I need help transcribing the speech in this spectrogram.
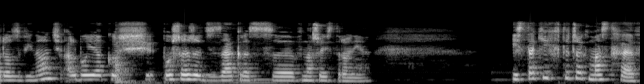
rozwinąć albo jakoś poszerzyć zakres y, w naszej stronie. I z takich wtyczek must have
